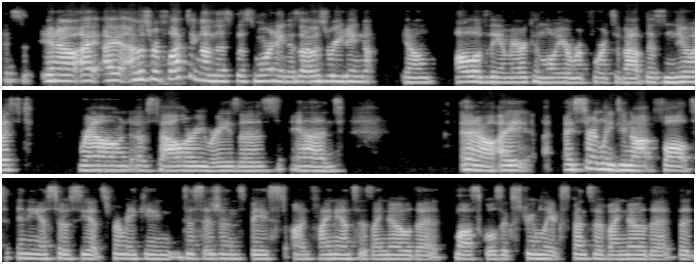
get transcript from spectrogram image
it's you know I, I, I was reflecting on this this morning as I was reading you know all of the American lawyer reports about this newest round of salary raises and you know I I certainly do not fault any associates for making decisions based on finances. I know that law school is extremely expensive. I know that the,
